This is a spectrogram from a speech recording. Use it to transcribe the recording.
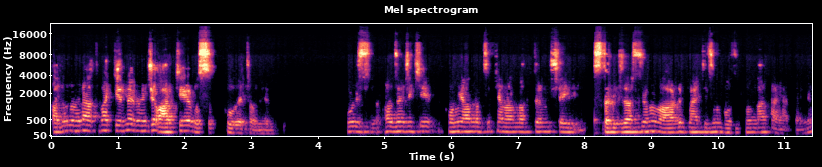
Adımı öne atmak yerine önce arkaya basıp kuvvet alıyor. Bu yüzden az önceki konuyu anlatırken anlattığım şey stabilizasyonu ve ağırlık merkezinin bozukluğundan kaynaklanıyor.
